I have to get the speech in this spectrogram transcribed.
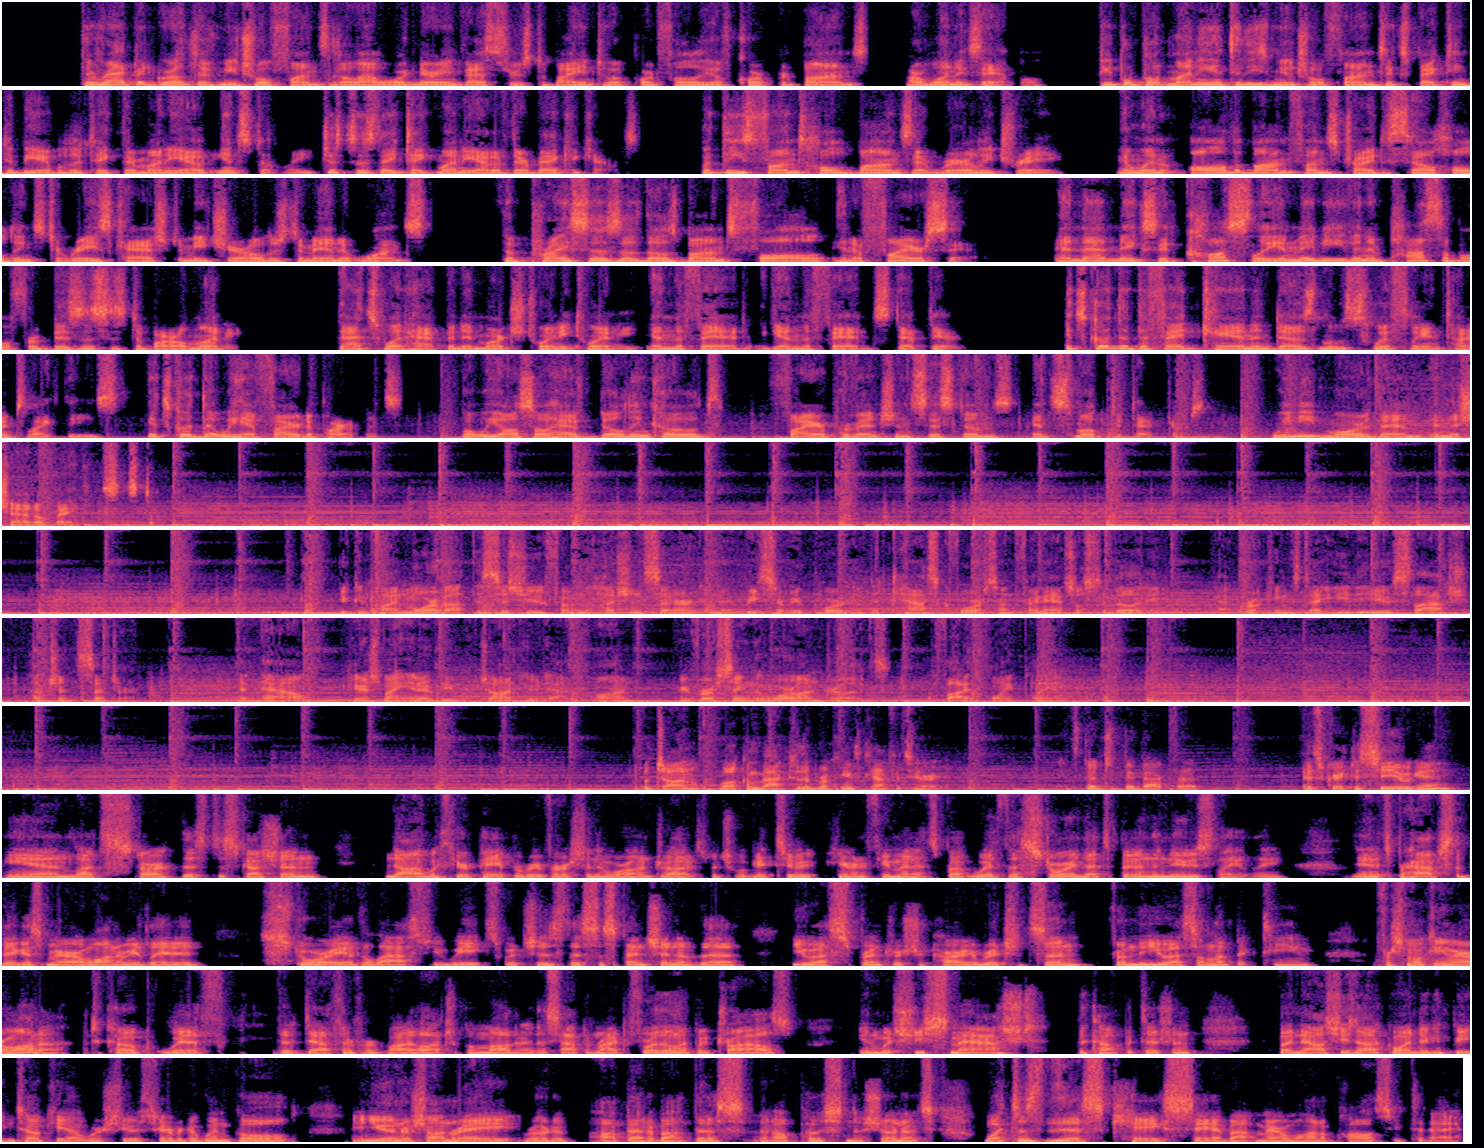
The rapid growth of mutual funds that allow ordinary investors to buy into a portfolio of corporate bonds are one example. People put money into these mutual funds expecting to be able to take their money out instantly, just as they take money out of their bank accounts. But these funds hold bonds that rarely trade. And when all the bond funds try to sell holdings to raise cash to meet shareholders' demand at once, the prices of those bonds fall in a fire sale. And that makes it costly and maybe even impossible for businesses to borrow money. That's what happened in March 2020. And the Fed, again, the Fed stepped in. It's good that the Fed can and does move swiftly in times like these. It's good that we have fire departments, but we also have building codes fire prevention systems, and smoke detectors. We need more of them in the shadow banking system. You can find more about this issue from the Hutchins Center in a recent report of the Task Force on Financial Stability at brookings.edu slash Hutchins Center. And now, here's my interview with John Hudak on Reversing the War on Drugs, a five-point plan. Well, John, welcome back to the Brookings Cafeteria. It's good to be back, Fred. It's great to see you again. And let's start this discussion not with your paper reversing the war on drugs, which we'll get to here in a few minutes, but with a story that's been in the news lately. And it's perhaps the biggest marijuana related story of the last few weeks, which is the suspension of the U.S. sprinter Sha'Carri Richardson from the U.S. Olympic team for smoking marijuana to cope with the death of her biological mother. This happened right before the Olympic trials, in which she smashed the competition. But now she's not going to compete in Tokyo, where she was favored to win gold. And you and Rashawn Ray wrote an op ed about this that I'll post in the show notes. What does this case say about marijuana policy today?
